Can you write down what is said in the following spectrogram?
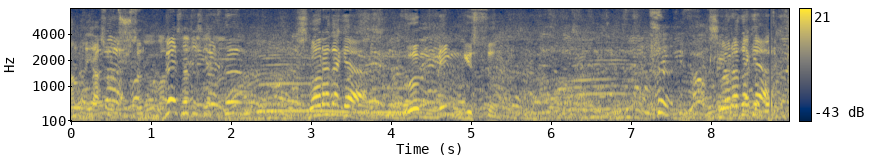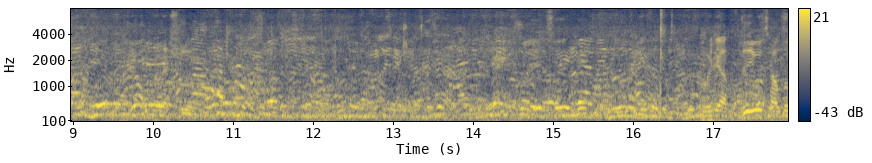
Ana yaxshi tushsin. shorat aka 1100 so'm. shorat aka Mana shu. O'ylayapti-yu savdo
